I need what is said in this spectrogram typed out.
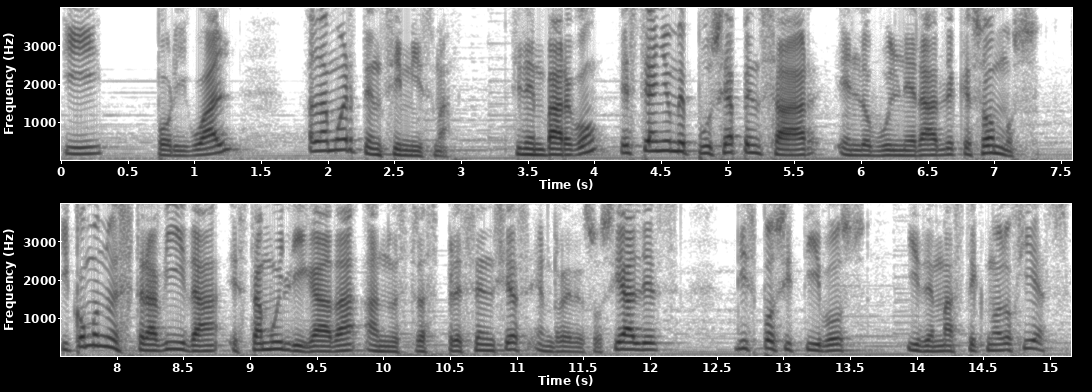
y, por igual, a la muerte en sí misma. Sin embargo, este año me puse a pensar en lo vulnerable que somos y cómo nuestra vida está muy ligada a nuestras presencias en redes sociales, dispositivos y demás tecnologías.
